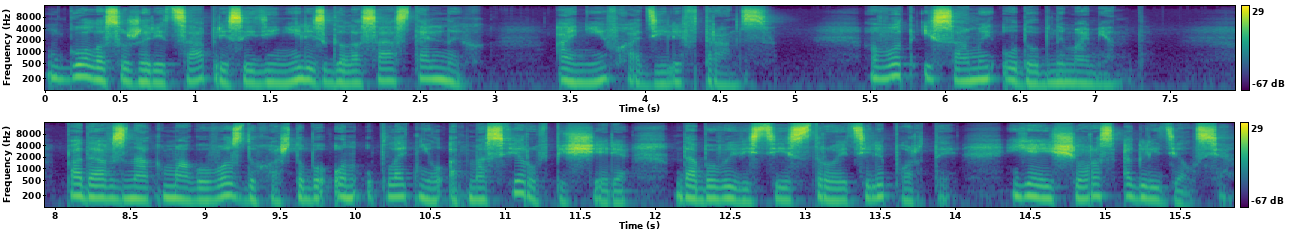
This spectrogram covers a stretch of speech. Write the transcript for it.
К голосу жреца присоединились голоса остальных. Они входили в транс. Вот и самый удобный момент. Подав знак магу воздуха, чтобы он уплотнил атмосферу в пещере, дабы вывести из строя телепорты, я еще раз огляделся.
